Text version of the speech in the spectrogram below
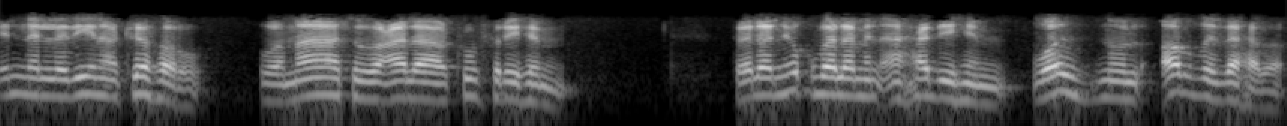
إن الذين كفروا وماتوا على كفرهم فلن يقبل من أحدهم وزن الأرض ذهبا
